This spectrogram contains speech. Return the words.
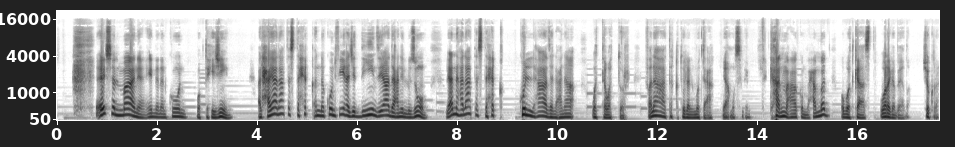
إيش المانع إننا نكون مبتهجين؟ الحياة لا تستحق أن نكون فيها جديين زيادة عن اللزوم لأنها لا تستحق كل هذا العناء والتوتر. فلا تقتل المتعة يا مسلم. كان معاكم محمد وبودكاست ورقة بيضاء شكرا.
